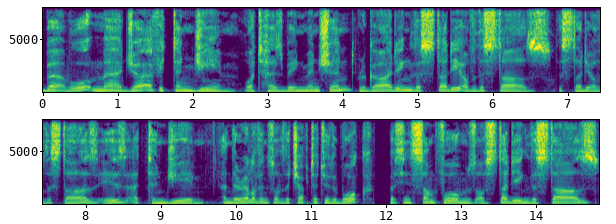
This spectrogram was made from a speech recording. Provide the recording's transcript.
باب ما جاء في التنجيم what has been mentioned regarding the study of the stars the study of the stars is التنجيم and the relevance of the chapter to the book but since some forms of studying the stars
